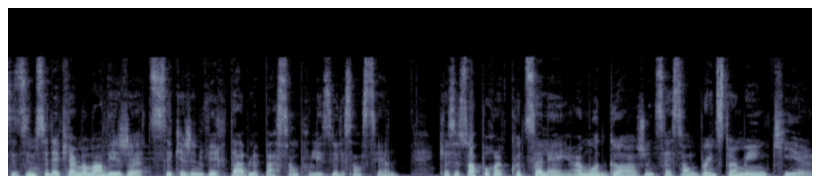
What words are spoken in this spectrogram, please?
Si tu me suis depuis un moment déjà, tu sais que j'ai une véritable passion pour les huiles essentielles. Que ce soit pour un coup de soleil, un mot de gorge, une session de brainstorming qui, euh,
